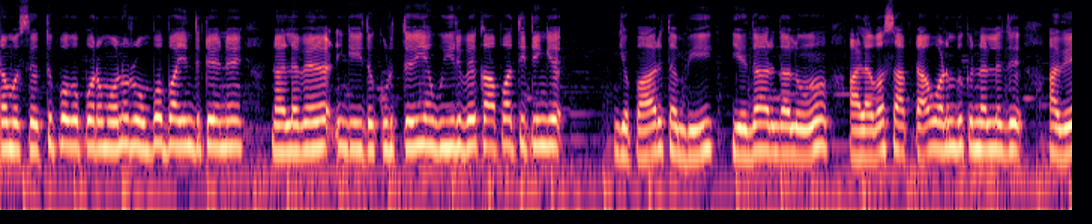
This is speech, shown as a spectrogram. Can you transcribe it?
நம்ம செத்து போக போகிறோமோன்னு ரொம்ப பயந்துட்டேனே. நல்ல வேலை நீங்கள் இதை கொடுத்து என் உயிரவே காப்பாற்றிட்டீங்க இங்கே பாரு தம்பி எதாக இருந்தாலும் அளவாக சாப்பிட்டா உடம்புக்கு நல்லது. அதே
